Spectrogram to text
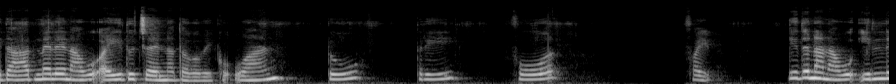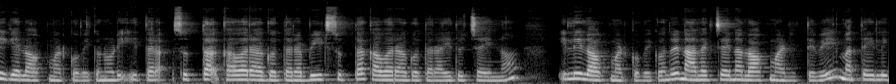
ಇದಾದಮೇಲೆ ನಾವು ಐದು ಚೈನ್ನ ತಗೋಬೇಕು. One two three four five ಇದನ್ನು ನಾವು ಇಲ್ಲಿಗೆ ಲಾಕ್ ಮಾಡ್ಕೋಬೇಕು. ನೋಡಿ, ಈ ಥರ ಸುತ್ತ ಕವರ್ ಆಗೋ ಥರ ಬೀಟ್ ಸುತ್ತ ಕವರ್ ಆಗೋ ಥರ ಐದು ಚೈನು ಇಲ್ಲಿ ಲಾಕ್ ಮಾಡ್ಕೋಬೇಕು. ಅಂದರೆ ನಾಲ್ಕು ಚೈನ ಲಾಕ್ ಮಾಡಿರ್ತೀವಿ, ಮತ್ತು ಇಲ್ಲಿ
